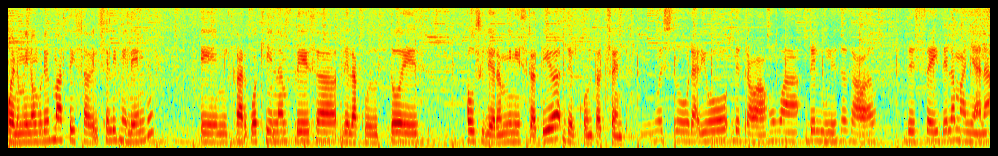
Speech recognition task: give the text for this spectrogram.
Bueno, mi nombre es Marta Isabel Celis Meléndez. Eh, mi cargo aquí en la empresa del acueducto es auxiliar administrativa del Contact Center. Nuestro horario de trabajo va de lunes a sábado de 6 de la mañana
